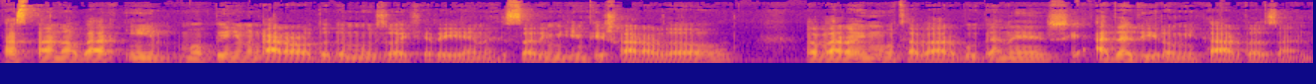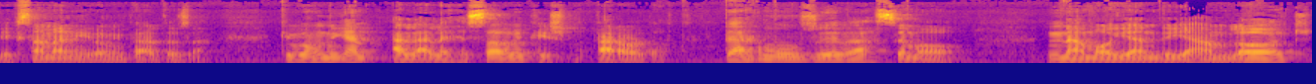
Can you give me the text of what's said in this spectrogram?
پس بنابراین ما به این قرارداد مذاکره انحصاری میگیم پیش قرارداد؟ و برای معتبر بودنش یه عددی رو می‌پردازند یک سمنی رو می‌پردازند که به اون میگن علل حساب پیش قرارداد در موضوع بحث ما نماینده املاک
